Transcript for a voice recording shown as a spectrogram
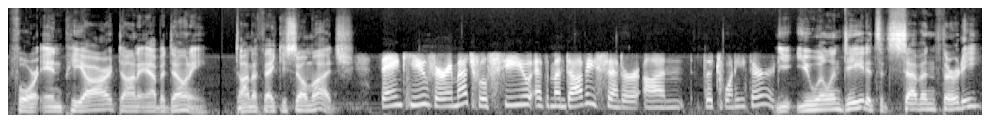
for NPR, Donna Apidone. Donna, thank you so much. Thank you very much. We'll see you at the Mondavi Center on the 23rd. You, you will indeed. It's at 7:30.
